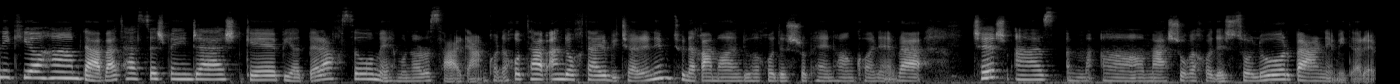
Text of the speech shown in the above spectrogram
نیکیا هم دعوت هستش به این جشن که بیاد برقصه و مهمونا رو سرگرم کنه. خب طبعا دختر بیچاره نمی‌تونه غم و اندوه خودش رو پنهان کنه و چشم از معشوق خودش سولور بر نمیداره.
